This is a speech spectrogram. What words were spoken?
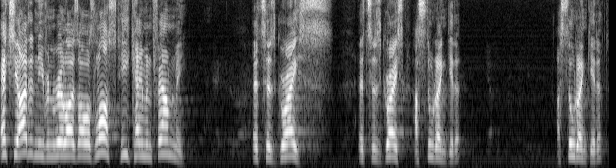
Actually, I didn't even realize I was lost. He came and found me. It's His grace, It's His grace. I still don't get it. I still don't get it.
